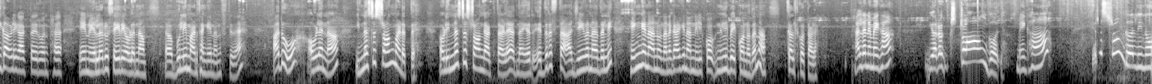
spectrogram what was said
ಈಗ ಅವಳಿಗೆ ಆಗ್ತಾ ಇರುವಂಥ ಏನು, ಎಲ್ಲರೂ ಸೇರಿ ಅವಳನ್ನು ಬುಲಿ ಮಾಡ್ದಂಗೆ ಏನು ಅನ್ನಿಸ್ತಿದೆ ಅದು ಅವಳನ್ನು ಇನ್ನಷ್ಟು ಸ್ಟ್ರಾಂಗ್ ಮಾಡುತ್ತೆ. ಅವಳು ಇನ್ನಷ್ಟು ಸ್ಟ್ರಾಂಗ್ ಆಗ್ತಾಳೆ ಅದನ್ನ ಎದುರಿಸ್ತಾ ಜೀವನದಲ್ಲಿ ಹೇಗೆ ನಾನು, ನನಗಾಗಿ ನಾನು ನಿಲ್ಕೋ ನಿಲ್ಲಬೇಕು ಅನ್ನೋದನ್ನು ಕಲ್ತ್ಕೋತಾಳೆ ಅಲ್ಲದೆ Megha? You a strong girl Megha you a strong girl ನೀನು.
